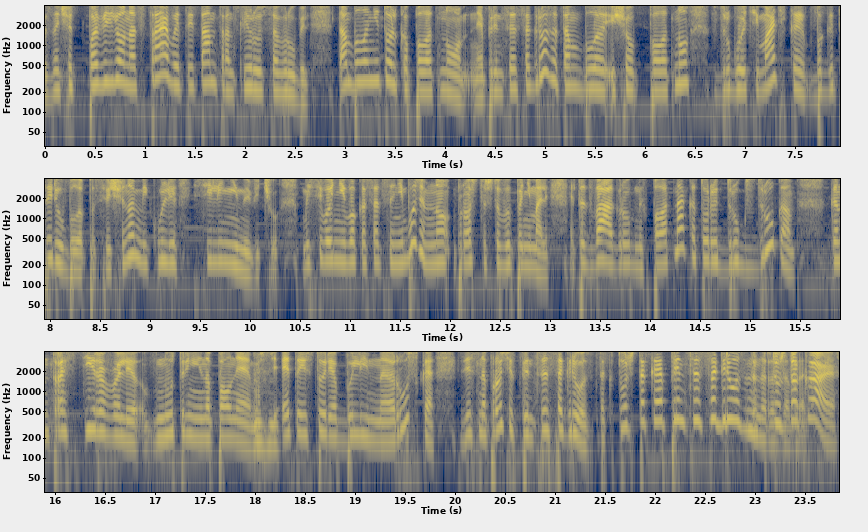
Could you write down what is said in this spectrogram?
Значит, павильон отстраивает, и там транслируется в рубль. Там было не только полотно э, «Принцесса Греза», там было еще полотно с другой тематикой. «Богатырю» было посвящено Микуле Селениновичу. Мы сегодня его касаться не будем, но просто, чтобы вы понимали. Это два огромных полотна, которые друг с другом контрастировали внутренней наполняемостью. Это история былинная русская. Здесь напротив «Принцесса Греза». Так кто же такая «Принцесса Греза»? Так кто ж разобрать. такая?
